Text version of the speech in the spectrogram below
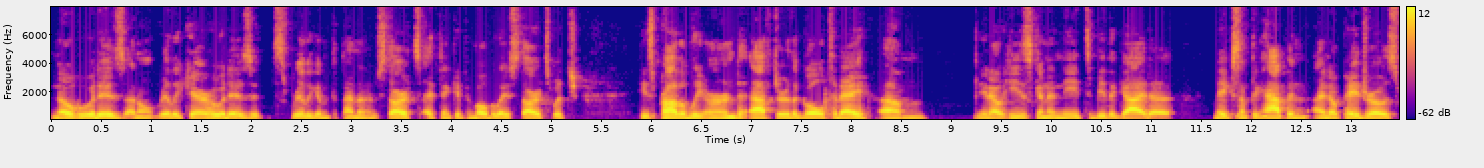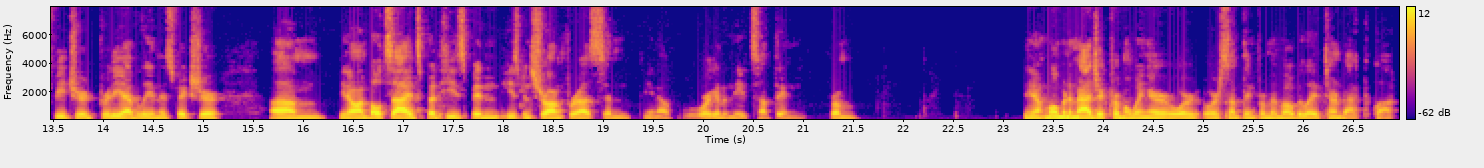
know who it is. I don't really care who it is. It's really going to depend on who starts. I think if Immobile starts, which he's probably earned after the goal today, um, you know, he's going to need to be the guy to make something happen. I know Pedro is featured pretty heavily in this fixture, um, you know, on both sides, but he's been he's been strong for us, and you know, we're going to need something from you know, moment of magic from a winger or or something from Immobile to turn back the clock.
